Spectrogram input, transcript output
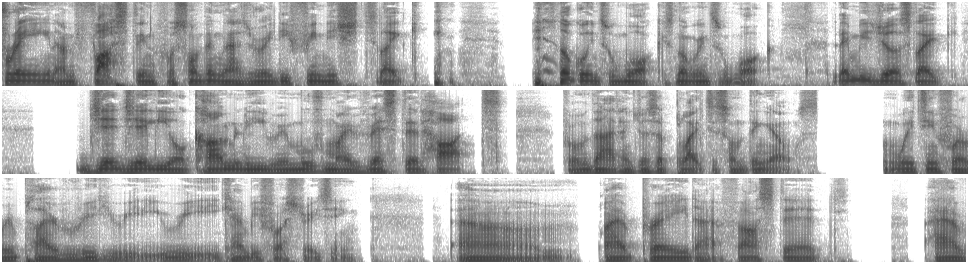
praying and fasting for something that's already finished. Like, it's not going to work. It's not going to work. Let me just, like, gingerly or calmly remove my vested heart from that and just apply to something else. Waiting for a reply really, really, really can be frustrating. Um, I have prayed, I have fasted, I have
